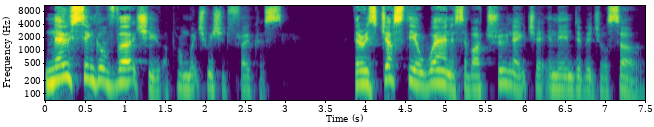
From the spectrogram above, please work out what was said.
No single virtue upon which we should focus. There is just the awareness of our true nature in the individual soul.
